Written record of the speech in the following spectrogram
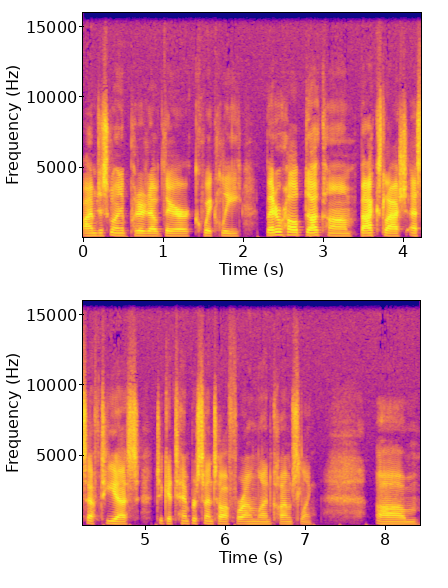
I'm just going to put it out there quickly. BetterHelp.com backslash SFTS to get 10% off for online counseling. Um,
